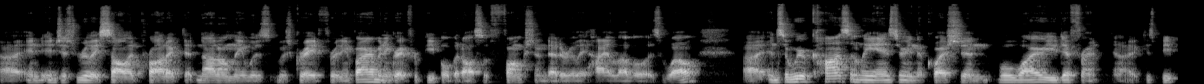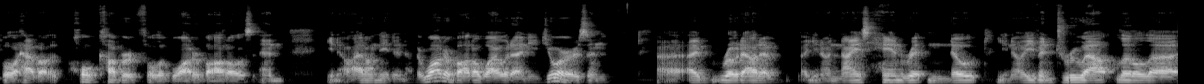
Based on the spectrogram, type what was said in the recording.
uh, and, and, just really solid product that not only was was great for the environment and great for people, but also functioned at a really high level as well. Uh, and so we were constantly answering the question, well, why are you different? Because uh, people have a whole cupboard full of water bottles, and you know, I don't need another water bottle. Why would I need yours? And uh, I wrote out a, you know nice handwritten note. You know, even drew out little uh,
